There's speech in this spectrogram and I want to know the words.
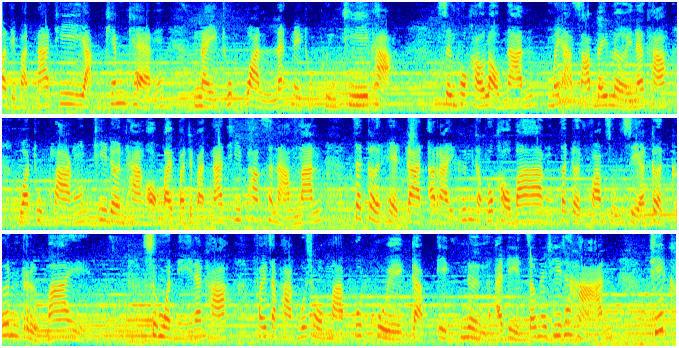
ปฏิบัติหน้าที่อย่างเข้มแข็งในทุกวันและในทุกพื้นที่ค่ะ ซึ่งพวกเขาเหล่านั้นไม่อาจทราบได้เลยนะคะว่าทุกครั้งที่เดินทางออกไปปฏิบัติหน้าที่ภาคสนามนั้น จะเกิดเหตุการณ์อะไรขึ้นกับพวกเขาบ้าง จะเกิดความสูญเสียเกิดขึ้นหรือไม่ ซึ่งวันนี้นะคะไฟจะพาคุณผู้ชมมาพูดคุยกับอีกหนึ่งอดีตเจ้าหน้าที่ทหาร ที่เค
